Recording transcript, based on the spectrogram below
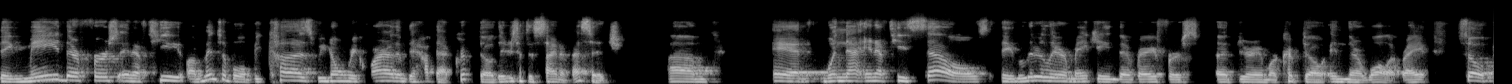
They made their first NFT on Mintable because we don't require them to have that crypto. They just have to sign a message. Um, and when that NFT sells, they literally are making their very first Ethereum or crypto in their wallet, right? So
